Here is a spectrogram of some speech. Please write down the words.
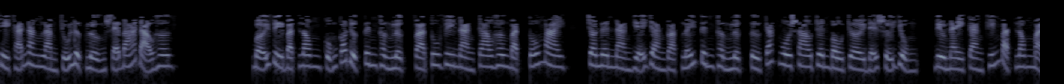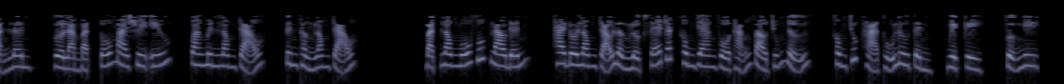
thì khả năng làm chủ lực lượng sẽ bá đạo hơn. Bởi vì Bạch Long cũng có được tinh thần lực và tu vi nàng cao hơn Bạch Tố Mai, cho nên nàng dễ dàng đoạt lấy tinh thần lực từ các ngôi sao trên bầu trời để sử dụng, điều này càng khiến Bạch Long mạnh lên, vừa làm Bạch Tố Mai suy yếu, quang minh long trảo, tinh thần long trảo. Bạch Long múa vuốt lao đến, hai đôi long trảo lần lượt xé rách không gian vồ thẳng vào chúng nữ, không chút hạ thủ lưu tình, Nguyệt Kỳ, Phượng Nghi,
